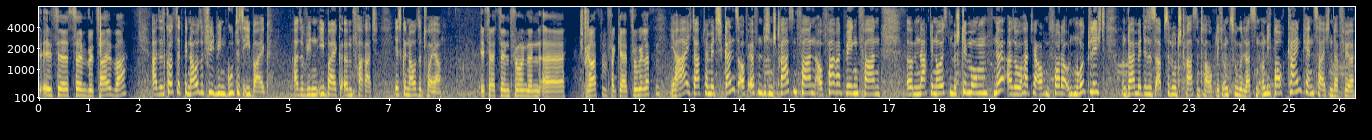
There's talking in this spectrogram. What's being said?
Ist es denn bezahlbar? Also es kostet genauso viel wie ein gutes E-Bike. Also wie ein E-Bike-Fahrrad. Ähm, ist genauso teuer. Ist das denn für unseren äh Straßenverkehr zugelassen? Ja, ich darf damit ganz auf öffentlichen Straßen fahren, auf Fahrradwegen fahren, ähm, nach den neuesten Bestimmungen. Ne? Also hat ja auch ein Vorder- und ein Rücklicht und damit ist es absolut straßentauglich und zugelassen. Und ich brauche kein Kennzeichen dafür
